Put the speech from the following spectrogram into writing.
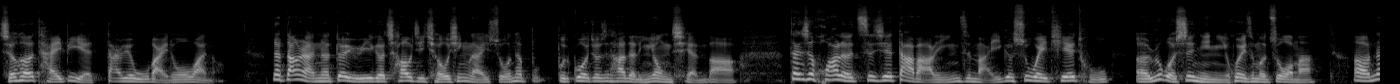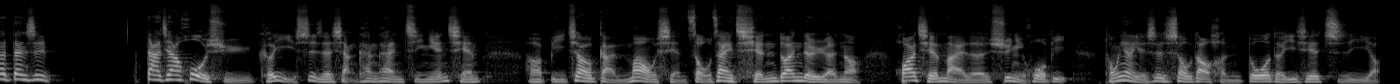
折合台币也大约五百多万哦。那当然呢，对于一个超级球星来说，那不不过就是他的零用钱吧。但是花了这些大把的银子买一个数位贴图，呃，如果是你，你会这么做吗？哦，那但是大家或许可以试着想看看，几年前啊，比较敢冒险走在前端的人哦，花钱买了虚拟货币。同样也是受到很多的一些质疑啊，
